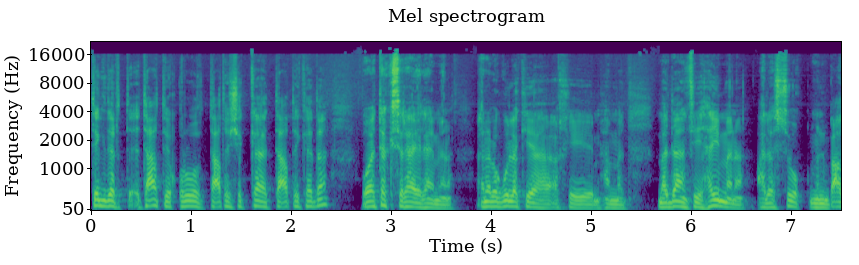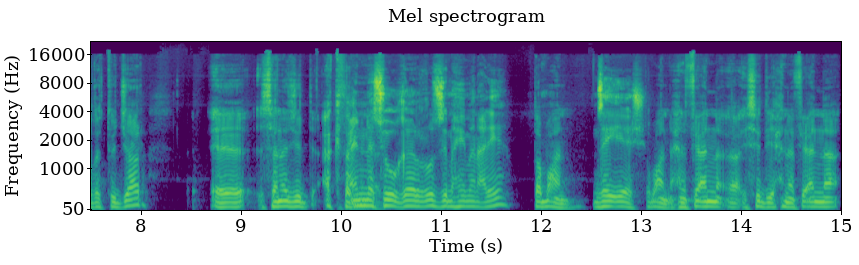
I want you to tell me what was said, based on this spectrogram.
تقدر تعطي قروض تعطي شيكات تعطي كذا وتكسر هاي الهيمنة. أنا بقول لك إياها أخي محمد. ما دام في هيمنة على السوق من بعض التجار سنجد أكثر عندنا. سوق غير الرز مهيمن عليه؟ طبعا. زي إيش؟ طبعا. إحنا في عنا يا سيدي إحنا في عنا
